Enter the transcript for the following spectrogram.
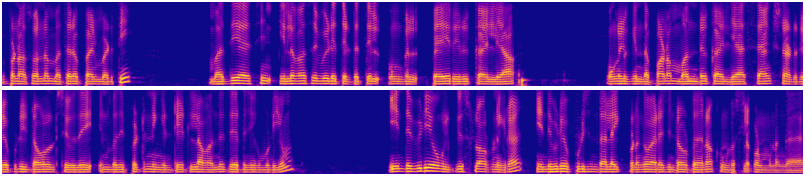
இப்போ நான் சொன்ன மெத்தடை பயன்படுத்தி மத்திய அரசின் இலவச வீடு திட்டத்தில் உங்கள் பெயர் இருக்கா இல்லையா? உங்களுக்கு இந்த பணம் வந்திருக்கா இல்லையா? சேங்ஷன் ஆர்டர் எப்படி டவுன்லோட் செய்வது என்பதை பற்றி நீங்கள் டீட்டெயிலாக வந்து தெரிஞ்சுக்க முடியும். இந்த வீடியோ உங்களுக்கு யூஸ்ஃபுல்லாக நினைக்கிறேன். இந்த வீடியோ பிடிச்சிருந்தால் லைக் பண்ணுங்கள் வேறு ஏதாச்சும் டவுட் எதுனா கமெண்ட் பாக்ஸில் கமெண்ட் பண்ணுங்கள்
